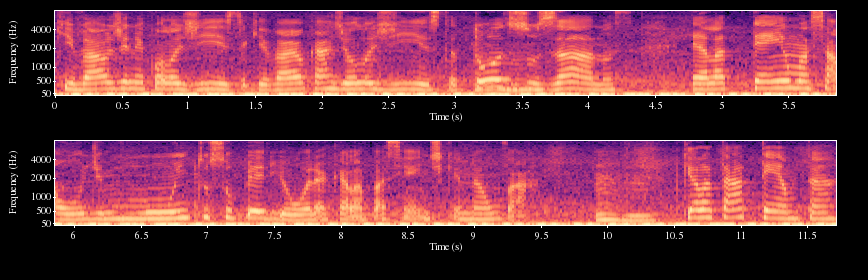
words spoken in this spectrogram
que vai ao ginecologista, que vai ao cardiologista todos uhum. os anos, ela tem uma saúde muito superior àquela paciente que não vá. Uhum. Porque ela está atenta,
